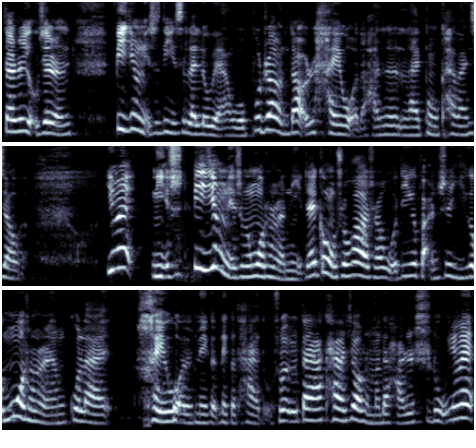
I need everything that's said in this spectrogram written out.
但是有些人，毕竟你是第一次来留言，我不知道你到底是黑我的还是来跟我开玩笑的。因为你是毕竟你是个陌生人，你在跟我说话的时候，我第一个反应是一个陌生人过来黑我的那个那个态度，所以就大家开玩笑什么的还是适度，因为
